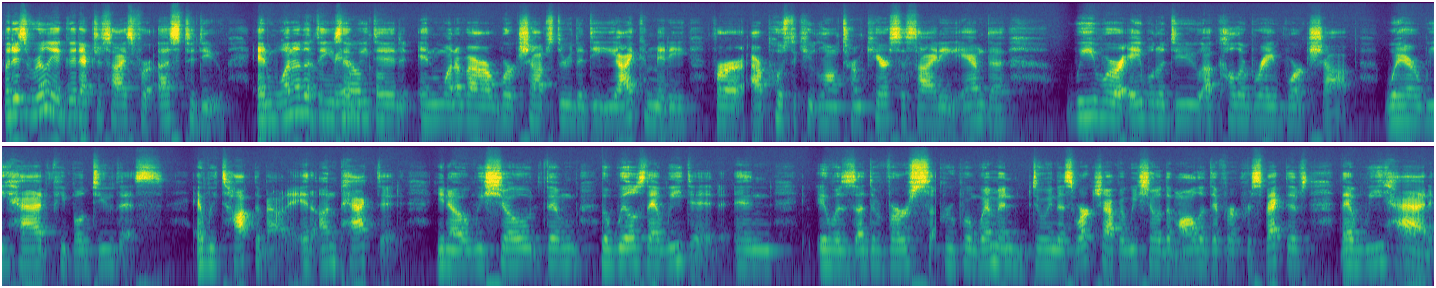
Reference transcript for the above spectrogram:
But it's really a good exercise for us to do. And one of the That's things that we did in one of our workshops through the DEI committee for our post acute long term care society, AMDA, we were able to do a color brave workshop where we had people do this and we talked about it it unpacked it you know we showed them the wheels that we did and it was a diverse group of women doing this workshop and we showed them all the different perspectives that we had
